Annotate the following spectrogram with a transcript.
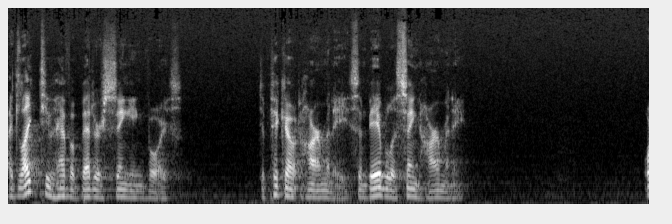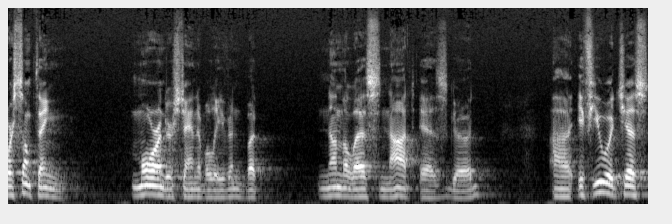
I'd like to have a better singing voice, to pick out harmonies and be able to sing harmony. Or something more understandable, even, but nonetheless not as good. Uh, if you would just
